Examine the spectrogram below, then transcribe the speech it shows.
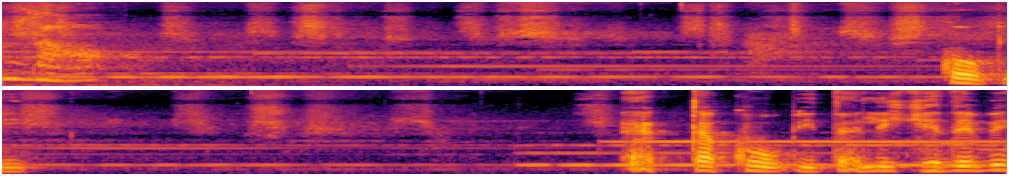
না। কবি। একটা কবিতা লিখে দেবে?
